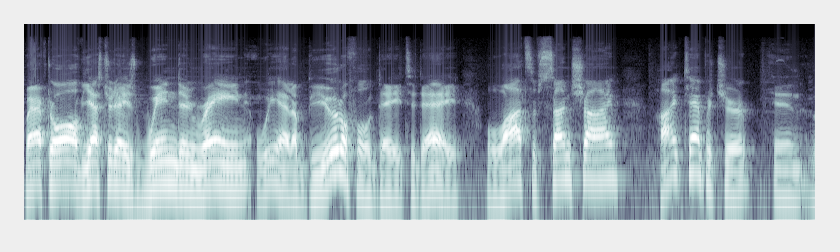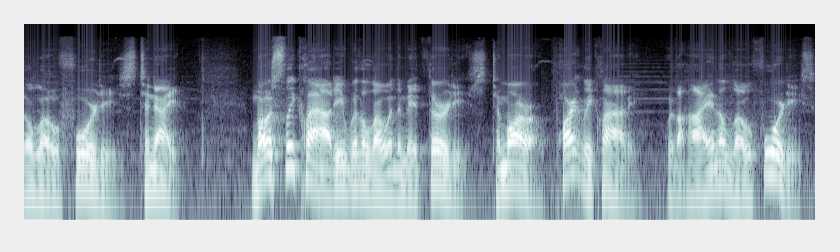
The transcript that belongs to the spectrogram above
Well, after all of yesterday's wind and rain, we had a beautiful day today. Lots of sunshine, high temperature in the low 40s. Tonight, mostly cloudy with a low in the mid 30s. Tomorrow, partly cloudy with a high in the low 40s.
